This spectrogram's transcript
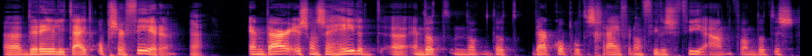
eh, de realiteit observeren. Ja. En daar is onze hele, en dat, dat, dat, daar koppelt de schrijver dan filosofie aan. Van dat is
